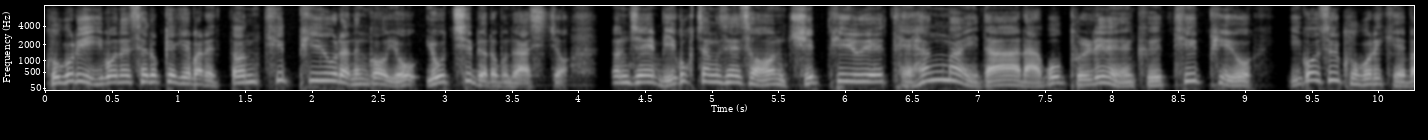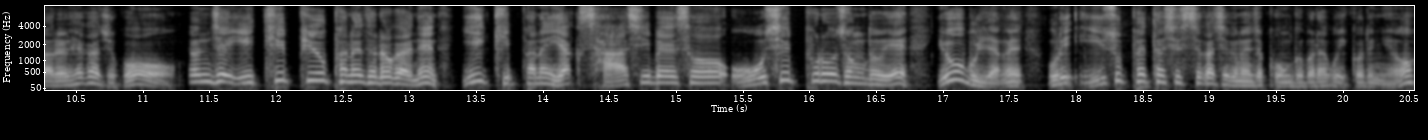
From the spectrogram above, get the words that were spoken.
구글이 이번에 새롭게 개발했던 TPU라는 거 요 요칩 여러분들 아시죠? 현재 미국 장세에선 GPU의 대항마이다라고 불리는 그 TPU 이것을 구글이 개발을 해가지고 현재 이 TPU판에 들어가는 이 기판의 약 40에서 50% 정도의 요 물량을 우리 이수페타시스가 지금 현재 공급을 하고 있거든요.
